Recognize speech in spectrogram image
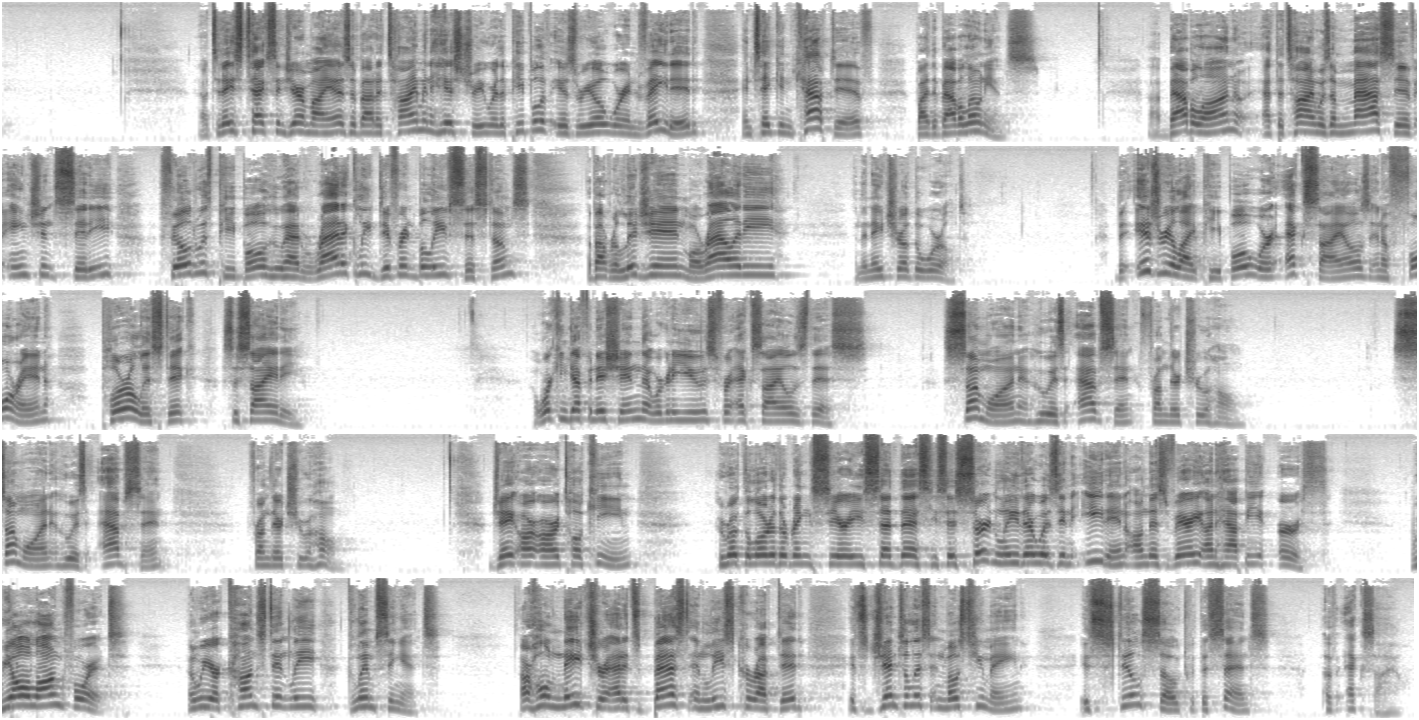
Now, today's text in Jeremiah is about a time in history where the people of Israel were invaded and taken captive by the Babylonians. Uh, Babylon at the time was a massive ancient city filled with people who had radically different belief systems about religion, morality, and the nature of the world. The Israelite people were exiles in a foreign, pluralistic society. A working definition that we're going to use for exile is this someone who is absent from their true home. Someone who is absent from their true home. J.R.R. Tolkien, who wrote the Lord of the Rings series, said this. He says, Certainly there was an Eden on this very unhappy earth. We all long for it, and we are constantly glimpsing it. Our whole nature, at its best and least corrupted, its gentlest and most humane, is still soaked with the sense of exile.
